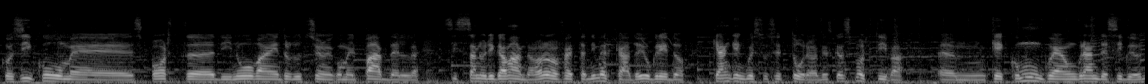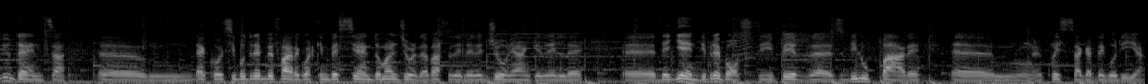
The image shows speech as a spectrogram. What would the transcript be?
così come sport di nuova introduzione come il paddle si stanno ricavando la loro fetta di mercato, io credo che anche in questo settore, la pesca sportiva, ehm, che comunque ha un grande seguito di utenza, ehm, ecco, si potrebbe fare qualche investimento maggiore da parte delle regioni, anche delle, eh, degli enti preposti per sviluppare ehm, questa categoria.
